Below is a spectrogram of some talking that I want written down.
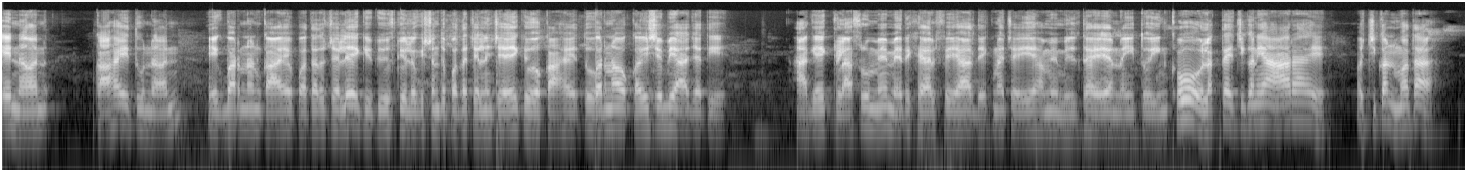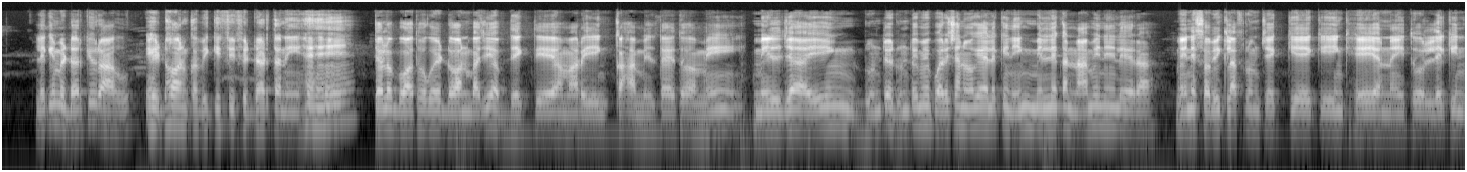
ए नन। कहाँ है तू नन? एक बार नन कहाँ है पता तो चले, क्योंकि उसकी लोकेशन तो पता चलनी चाहिए कि वो कहाँ है तो। वरना वो कहीं से भी आ जाती है। आगे एक क्लासरूम में मेरे ख्याल से यहाँ देखना चाहिए, हमें मिलता है या नहीं तो इनको लगता है चिकन यहाँ आ रहा है। और चिकन मत आ। लेकिन मैं डर क्यों रहा हूँ? ये डॉन कभी किसी से डरता नहीं है। चलो बहुत हो गए डॉन बाजी अब देखते हैं हमारे इंक कहाँ मिलता है तो हमें मिल जाए। इंक ढूंढते ढूंढते में परेशान हो गया, लेकिन इंक मिलने का नाम ही नहीं ले रहा। मैंने सभी क्लासरूम चेक किए कि इंक है या नहीं तो लेकिन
